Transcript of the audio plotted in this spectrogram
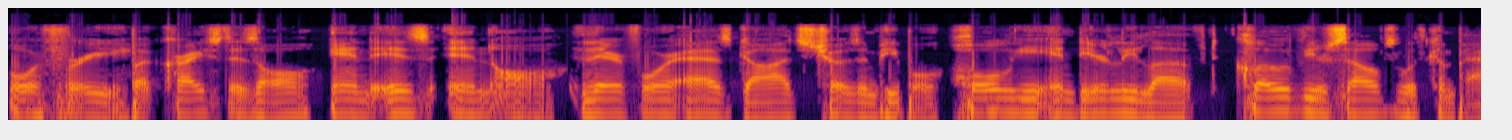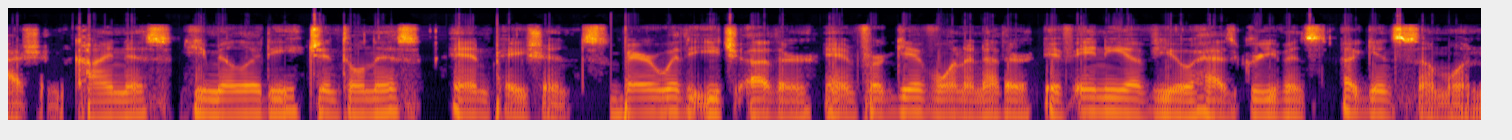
or free, but Christ is all and is in all. Therefore, as God's chosen people, holy and dearly loved, clothe yourselves with compassion, kindness, humility, gentleness, and patience. Bear with each other and forgive one another if any of you has grievance against someone.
